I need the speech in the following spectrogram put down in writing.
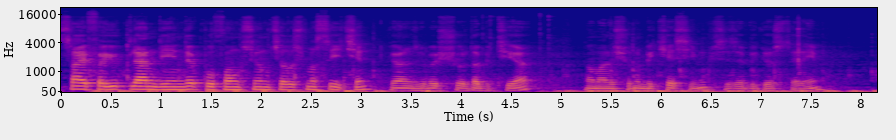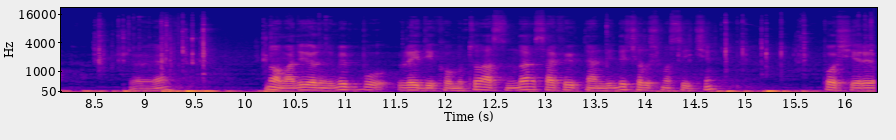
Sayfa yüklendiğinde bu fonksiyonun çalışması için gördüğünüz gibi şurada bitiyor. Normalde şunu bir keseyim size bir göstereyim. Şöyle. Normalde gördüğünüz gibi bu ready komutu aslında sayfa yüklendiğinde çalışması için boş yere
